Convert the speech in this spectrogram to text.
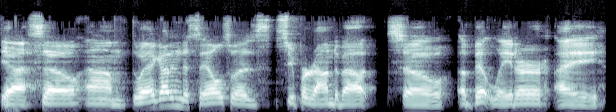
yeah, so um, the way I got into sales was super roundabout. So a bit later, I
